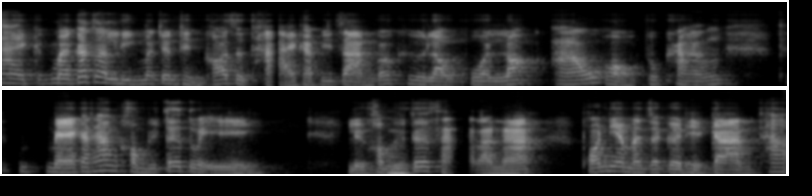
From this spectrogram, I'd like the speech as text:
ช่ ๆ ก มันก็จะลิงก์มาจนถึงข้อสุดท้ายครับพี่จำก็คือเราควรล็อกเอาต์ออกทุกครั้งแม้กระทั่งคอมพิวเตอร์ตัวเอง หรือคอมพิวเตอร์อืมสาธารณะ เพราะเนี่ยมันจะเกิดเหตุการณ์ ถ้า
